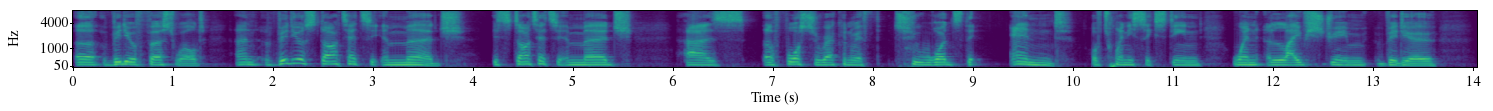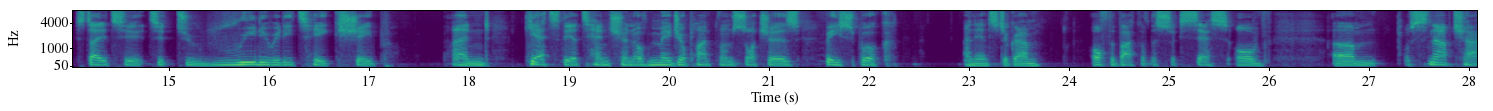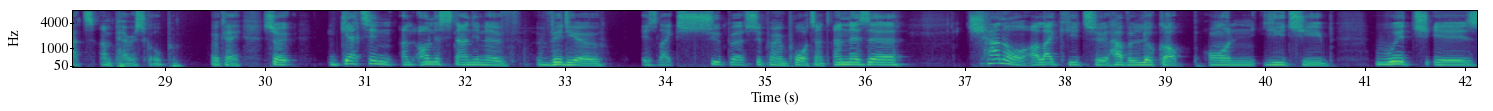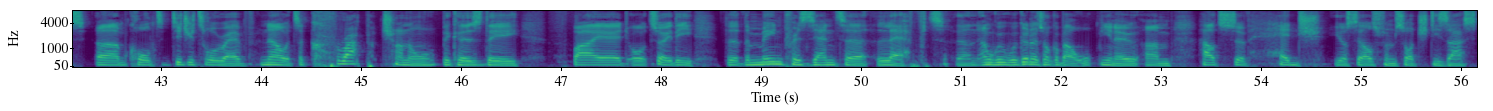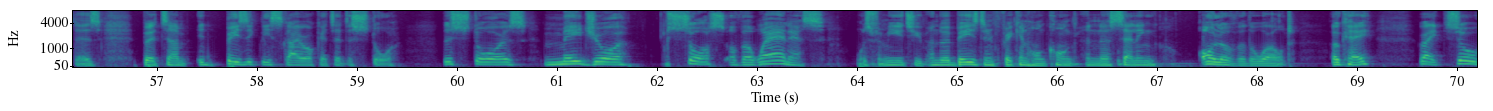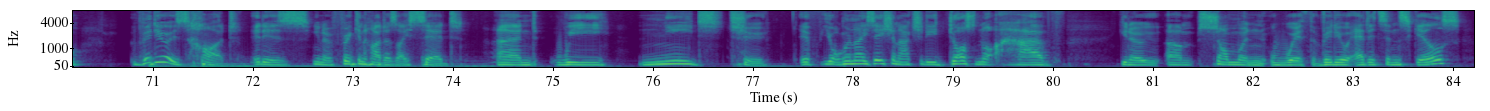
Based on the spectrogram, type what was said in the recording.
a video first world. And video started to emerge. It started to emerge as a force to reckon with towards the end of 2016 when a live stream video started to, to, to really, really take shape and get the attention of major platforms such as Facebook and Instagram off the back of the success of, um, of Snapchat and Periscope. Okay, so getting an understanding of video is like super, super important. And there's a channel I like you to have a look up on YouTube, which is um, called Digital Rev. Now it's a crap channel because they fired or sorry the the, the main presenter left. And, and we, are going to talk about you know um, how to sort of hedge yourselves from such disasters. But um, it basically skyrocketed the store. The store's major source of awareness was from YouTube and they're based in freaking Hong Kong and they're selling all over the world. Okay? Right. So video is hard. It is, you know, freaking hard, as I said. And we need to, if your organization actually does not have, you know, um, someone with video editing skills,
